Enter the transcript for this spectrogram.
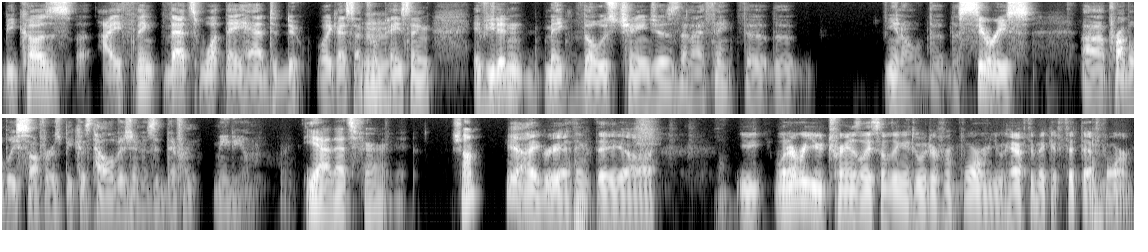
because I think that's what they had to do. Like I said, for Mm. pacing, if you didn't make those changes, then I think the the you know the the series uh, probably suffers because television is a different medium. Yeah, that's fair. Sean? Yeah, I agree. I think they, uh, you, whenever you translate something into a different form, you have to make it fit that form.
